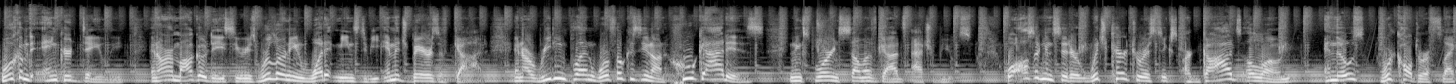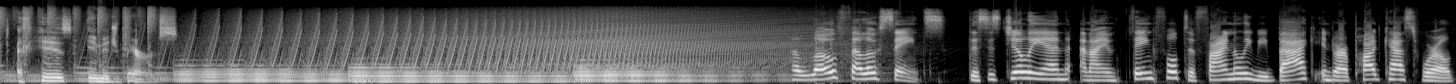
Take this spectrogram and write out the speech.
Welcome to Anchored Daily. In our Imago Dei series, we're learning what it means to be image bearers of God. In our reading plan, we're focusing on who God is and exploring some of God's attributes. We'll also consider which characteristics are God's alone and those we're called to reflect as His image bearers. Hello, fellow saints. This is Jillian, and I am thankful to finally be back into our podcast world.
